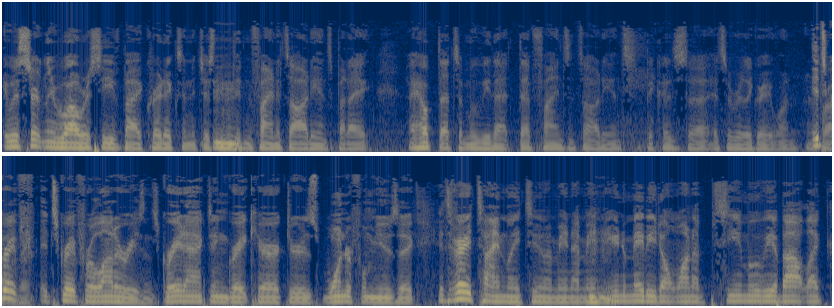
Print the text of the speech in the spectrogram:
it was certainly well received by critics, and it just Mhm. didn't find its audience. But I, I hope that's a movie that, that finds its audience because uh, it's a really great one. I'm It's proud great. of f- it. It's great for a lot of reasons. Great acting, great characters, wonderful music. It's very timely too. I mean, I mean, Mhm. you know, maybe you don't want to see a movie about like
